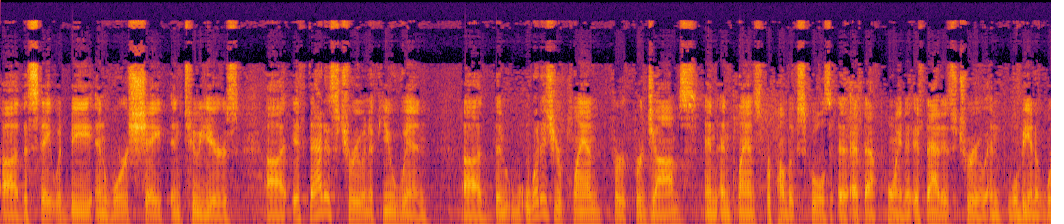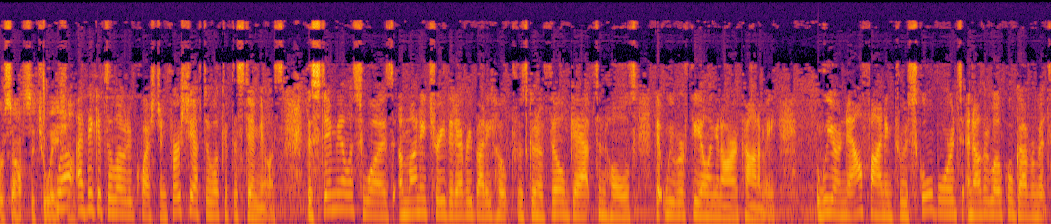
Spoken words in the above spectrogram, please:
uh, the state would be in worse shape in two years. Uh, if that is true and if you win, uh, then what is your plan for, for jobs and, and plans for public schools at, at, that point, if that is true and we'll be in a worse off situation? Well, I think it's a loaded question. First, you have to look at the stimulus. The stimulus was a money tree that everybody hoped was going to fill gaps and holes that we were feeling in our economy we are now finding through school boards and other local governments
